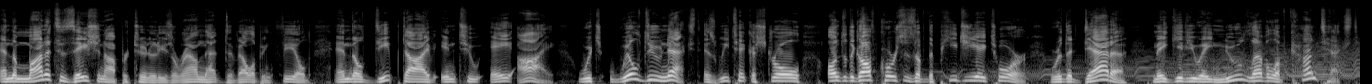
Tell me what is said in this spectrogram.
and the monetization opportunities around that developing field. And they'll deep dive into AI, which we'll do next as we take a stroll onto the golf courses of the PGA Tour, where the data may give you a new level of context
